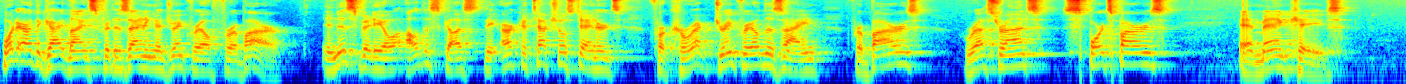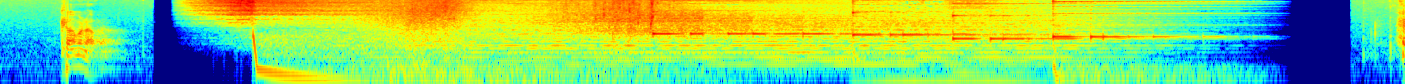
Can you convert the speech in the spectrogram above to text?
What are the guidelines for designing a drink rail for a bar? In this video, I'll discuss the architectural standards for correct drink rail design for bars, restaurants, sports bars, and man caves. Coming up.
